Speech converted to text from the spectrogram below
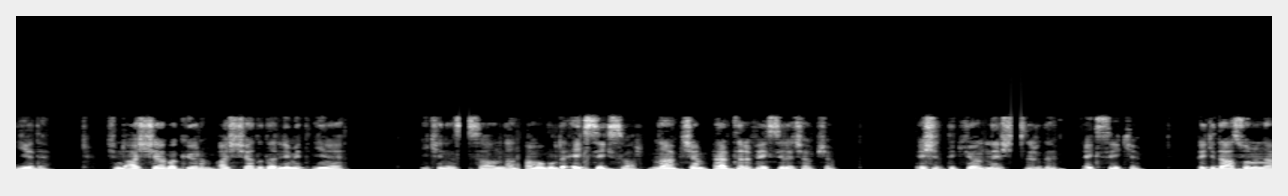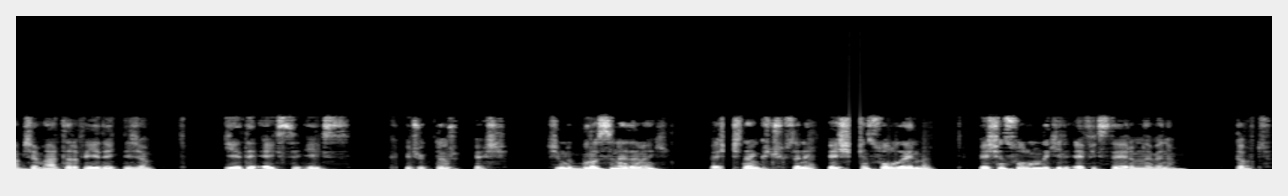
7. Şimdi aşağı bakıyorum. Aşağıda da limit yine 2'nin sağında. Ama burada eksi x var. Ne yapacağım? Her tarafı eksiyle çarpacağım. Eşitlik yön değiştirdi. Eksi 2. Peki daha sonra ne yapacağım? Her tarafa 7 ekleyeceğim. 7 eksi x küçüktür 5. Şimdi burası ne demek? 5'ten küçükse ne? 5'in solu değil mi? 5'in solundaki fx değerim ne benim? 4.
